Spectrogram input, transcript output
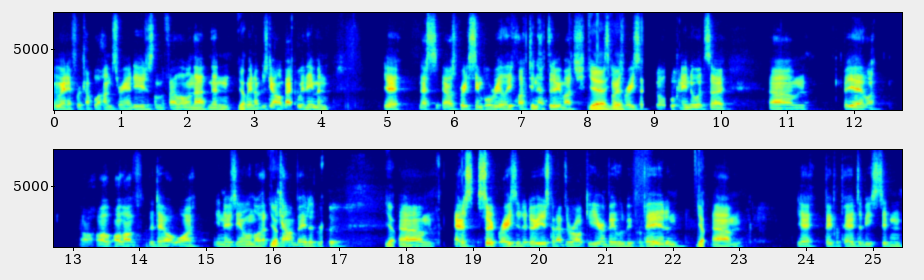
we went out for a couple of hunts around here just on the fallow and that and then Yep. we ended up just going back with him and yeah that's that was pretty simple really like didn't have to do much Yeah, I suppose research or looking into it so um, but yeah like oh, I, I love the DIY in New Zealand. Like Yep. you can't beat it, really. Yep. Um, and it's super easy to do. You just got to have the right gear and be a little bit prepared. And Yep. Um, yeah, be prepared to be sitting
